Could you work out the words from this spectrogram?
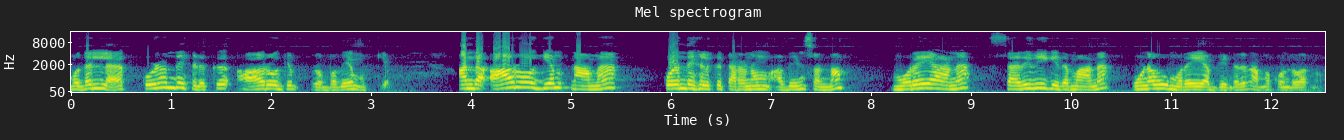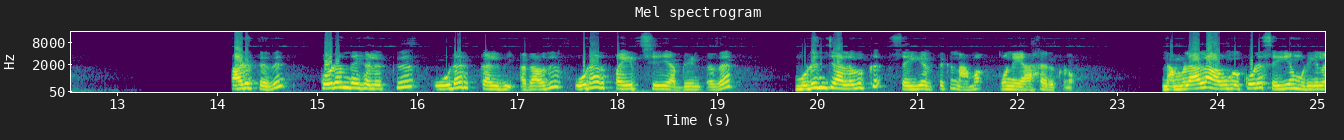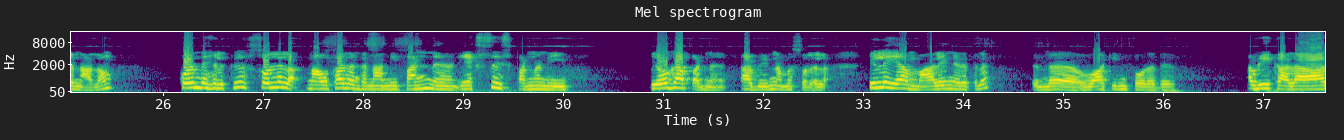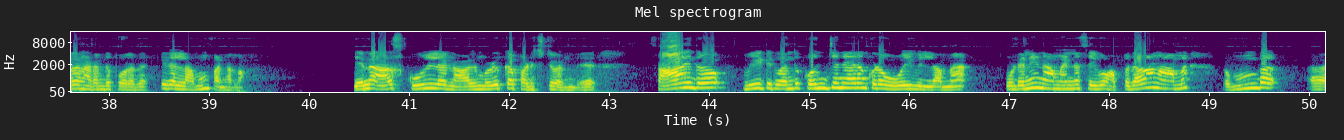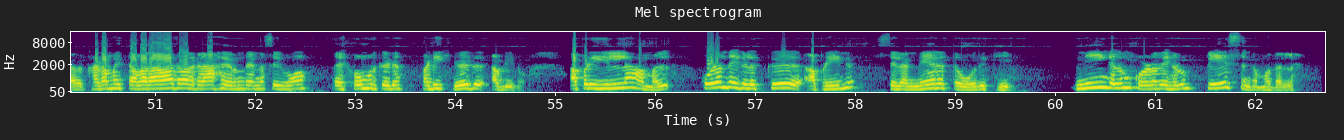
முதல்ல குழந்தைகளுக்கு ஆரோக்கியம் ரொம்பவே முக்கியம். அந்த ஆரோக்கியம் நாம் குழந்தைகளுக்கு தரணும் அப்படின்னு சொன்னால் முறையான சரிவிகிதமான உணவு முறை அப்படின்றத நம்ம கொண்டு வரணும். அடுத்தது குழந்தைகளுக்கு உடற்கல்வி அதாவது உடற்பயிற்சி அப்படின்றத முடிஞ்ச அளவுக்கு செய்யறதுக்கு நாம துணையாக இருக்கணும். நம்மளால அவங்க கூட செய்ய முடியலனாலும் குழந்தைகளுக்கு சொல்லலாம் நான் உட்காருங்க நான் நீ பண்ணு எக்ஸசைஸ் பண்ணு நீ யோகா பண்ணு அப்படின்னு நம்ம சொல்லலாம். இல்லையா மாலை நேரத்தில் இந்த வாக்கிங் போகிறது அப்படியே காலார நடந்து போகிறது இதெல்லாமும் பண்ணலாம். ஏன்னா ஸ்கூலில் நாள் முழுக்க படிச்சுட்டு வந்து சாயந்தரம் வீட்டுக்கு வந்து கொஞ்ச நேரம் கூட ஓய்வு இல்லாமல் உடனே நாம் என்ன செய்வோம்? அப்போ தான் நாம் ரொம்ப கடமை தவறாதவர்களாக இருந்து என்ன செய்வோம்? ஹோம்ஒர்க் எடு படி எழுது அப்படின்னும் அப்படி இல்லாமல் குழந்தைகளுக்கு அப்படின்னு சில நேரத்தை ஒதுக்கி நீங்களும் குழந்தைகளும் பேசுங்க முதல்ல.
